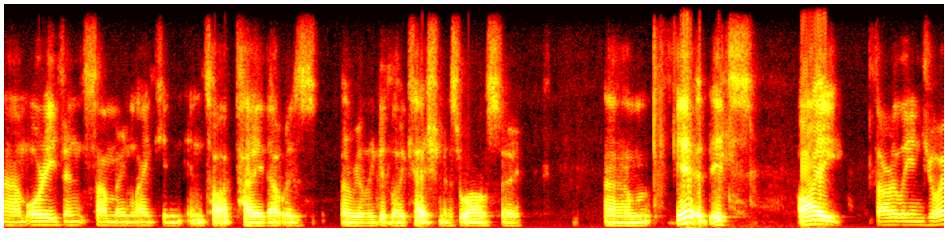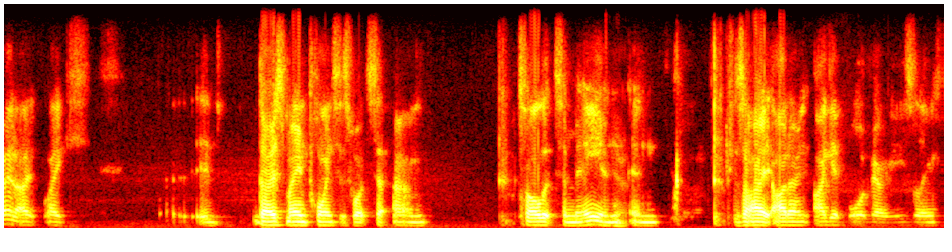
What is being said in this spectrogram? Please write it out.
um, or even Sun Moon Lake in, in Taipei. That was a really good location as well. So um, yeah, it's I thoroughly enjoy it. I like it, those main points is what um, sold it to me, and Yeah. and because I, I don't I get bored very easily.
